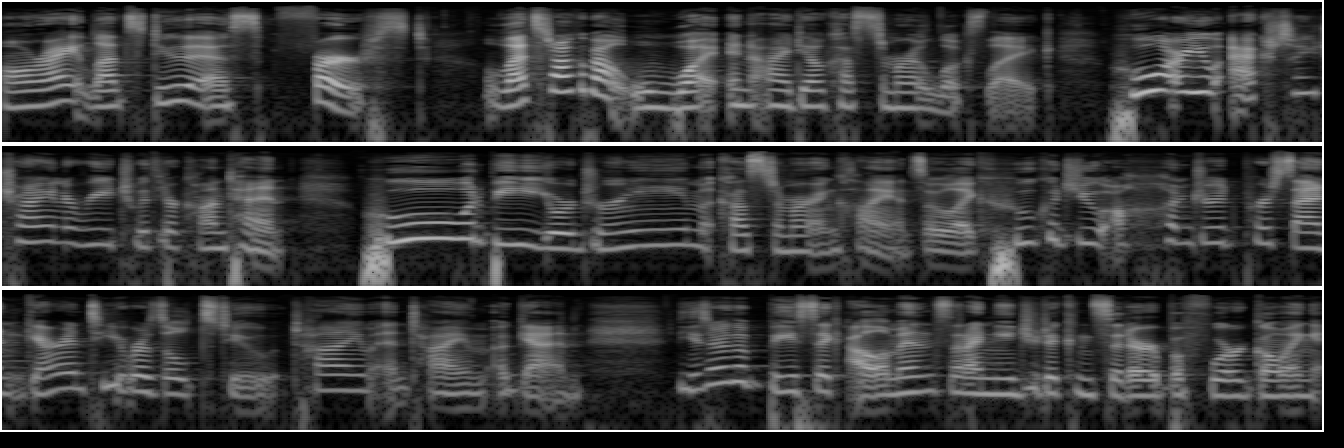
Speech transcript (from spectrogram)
All right, let's do this. First, Let's talk about what an ideal customer looks like. Who are you actually trying to reach with your content? Who would be your dream customer and client? So, like, who could you 100% guarantee results to time and time again? These are the basic elements that I need you to consider before going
